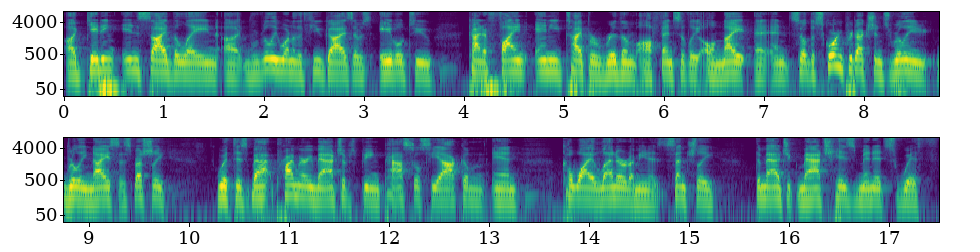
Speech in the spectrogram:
uh, getting inside the lane. Uh, really one of the few guys that was able to kind of find any type of rhythm offensively all night. And, and so the scoring production is really, really nice, especially with his primary matchups being Pascal Siakam and Kawhi Leonard. I mean, essentially, the Magic match his minutes with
